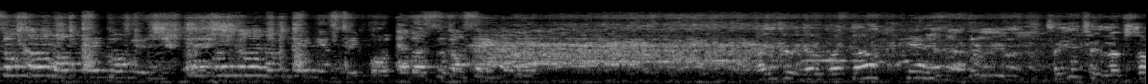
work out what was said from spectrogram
So come on, make a wish. I'm gonna make it stick forever, so don't say no. How you doing? Had a break now? Yeah. So you two look so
